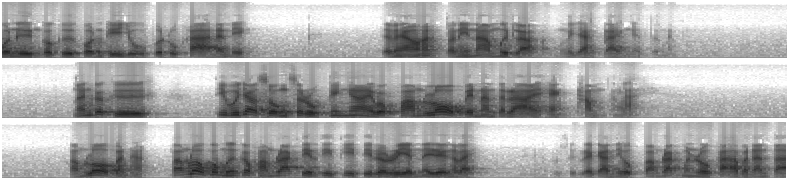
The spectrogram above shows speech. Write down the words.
คนอื่นก็คือคนที่อยู่เพื่อถูกฆ่านั่นเอง แต่ไม่เอาฮะ ตอนนี้หน้ามืดแล้วมันก็อยากได้เงินตรงนั้น นั้นก็คือที่พระเจ้าทรงสรุปง่าย ๆ ว่าความโลภเป็นอันตรายแห่งธรรมทั้งหลาย ความโลภนะฮะความโลภก็เหมือนกับความรักที่ที่ที่ที่เราเรียนในเรื่องอะไร รู้สึกรายการที่หกความรักมันโรคาปนันตา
